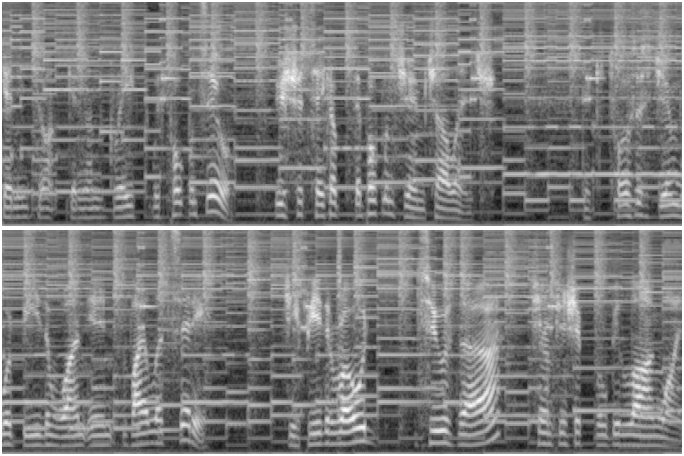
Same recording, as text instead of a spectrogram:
getting to, getting on great with Pokemon too. You should take up the Pokemon Gym challenge. The closest gym would be the one in Violet City. GP, the road to the championship will be a long one.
